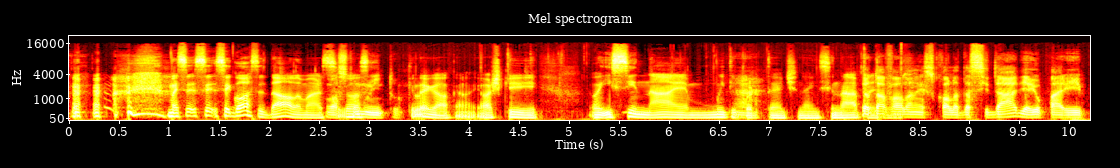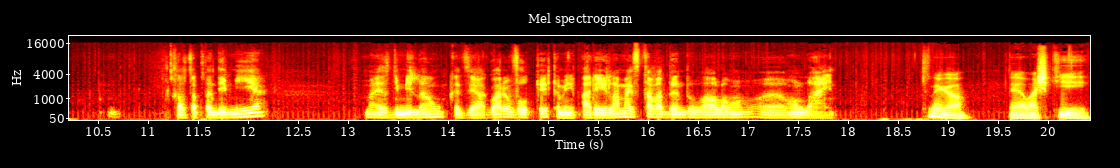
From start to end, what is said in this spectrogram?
Mas você gosta de dar aula, Márcio? Gosto muito. Que legal, cara. Eu acho que ensinar é muito é. importante, né? Ensinar. Eu dava gente. aula na escola da cidade, aí eu parei por causa da pandemia. Mas de Milão, quer dizer, agora eu voltei também, parei lá, mas estava dando aula uh, online. Que legal. É, eu acho que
